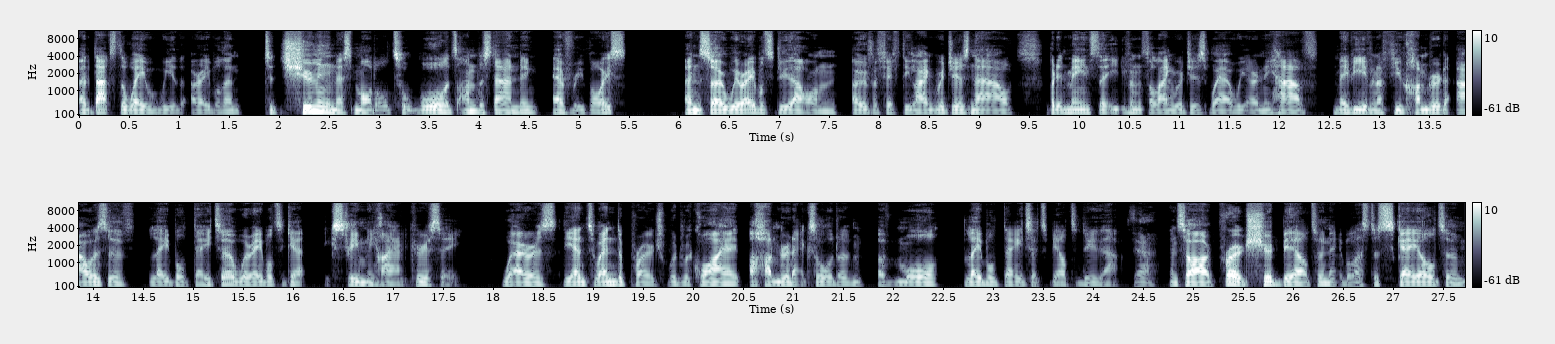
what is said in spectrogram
and that's the way we are able then to tune this model towards understanding every voice. And so we're able to do that on over 50 languages now. But it means that even for languages where we only have maybe even a few hundred hours of labeled data, we're able to get extremely high accuracy. Whereas the end to end approach would require 100x order of more labeled data to be able to do that. Yeah. And so our approach should be able to enable us to scale to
